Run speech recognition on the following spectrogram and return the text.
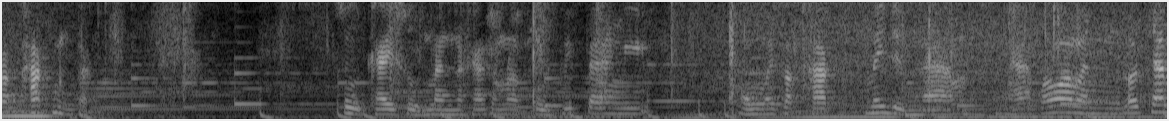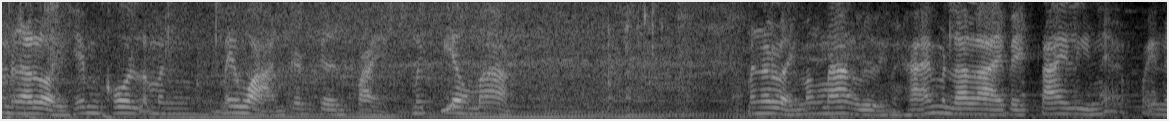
สักพักหนึ่งก่อนสูตรใครสูตรมันนะคะสำหรับสูตรพี่แป้งนี่อมไว้สักพักไม่ดื่มน้ำนะคะเพราะว่ามันรสชาติมันอร่อยเข้มข้นแล้วมันไม่หวานจนเกินไป ไม่เปรี้ยวมาก มันอร่อยมากๆเลยนะคะให้มันละลายไปใต้ลิ้นเนี่ยไปใน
